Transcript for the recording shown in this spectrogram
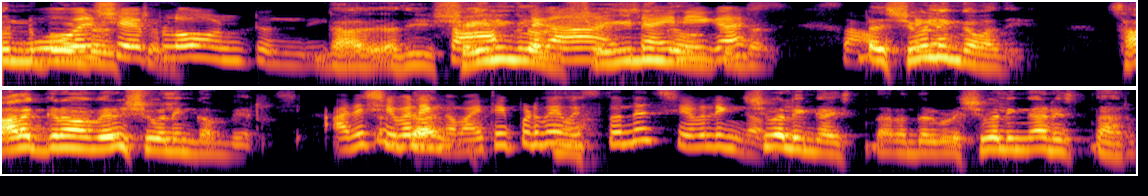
ఓవల్ ఉంటుంది. షేప్లో ఉంటుంది. అది షైనింగ్లో షైనింగ్ ఉంటుంది. అది. శివలింగం అది. సాలగ్రామం వేరు శివలింగం వేరు. అదే శివలింగం. అయితే ఇప్పుడు మేము. ఇస్తుంది శివలింగం. శివలింగం ఇస్తున్నారు అందరు కూడా. శివలింగాన్ని ఇస్తున్నారు.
